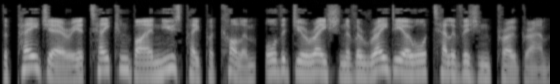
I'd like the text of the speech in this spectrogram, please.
the page area taken by a newspaper column, or the duration of a radio or television program.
